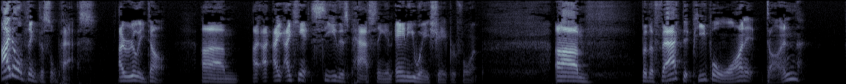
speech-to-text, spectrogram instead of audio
I don't think this will pass. I really don't. Um, I, I, I can't see this passing in any way, shape, or form. Um, but the fact that people want it done,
